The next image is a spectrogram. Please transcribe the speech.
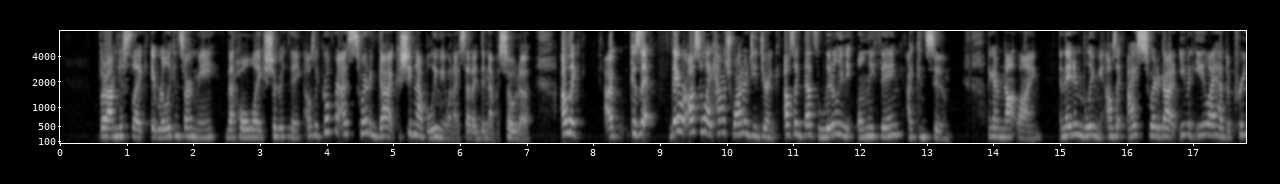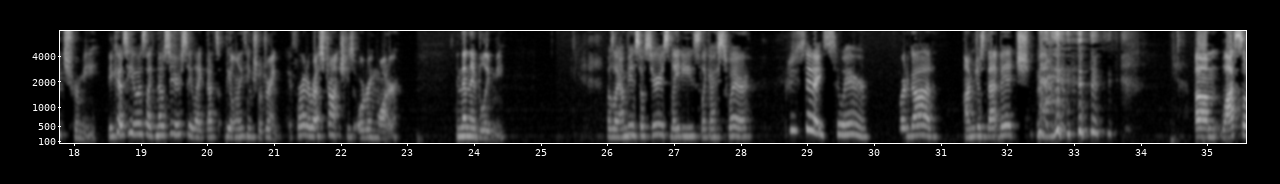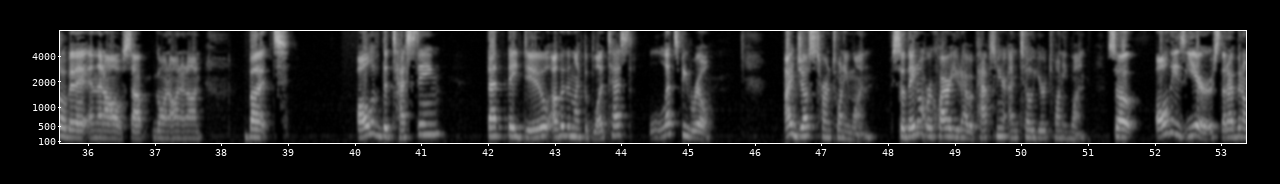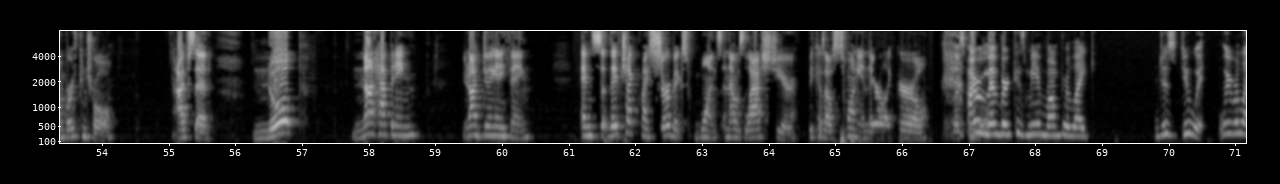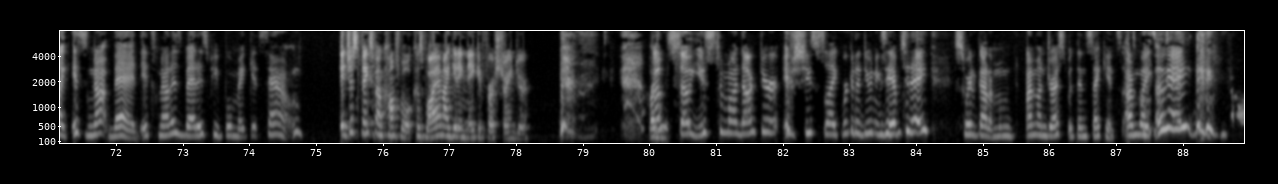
But I'm just like, it really concerned me, that whole like sugar thing. I was like, girlfriend, I swear to God, because she did not believe me when I said I didn't have a soda. I was like, I because they were also like, how much water do you drink? I was like, that's literally the only thing I consume. Like, I'm not lying. And they didn't believe me. I was like, I swear to God, even Eli had to preach for me because he was like, no, seriously, like, that's the only thing she'll drink. If we're at a restaurant, she's ordering water. And then they believed me. I was like, I'm being so serious, ladies. Like, I swear. She said, "I swear." Swear to God, I'm just that bitch. um, last little bit, and then I'll stop going on and on. But all of the testing that they do, other than like the blood test, let's be real. I just turned 21. So they don't require you to have a pap smear until you're 21. So all these years that I've been on birth control, I've said, nope, not happening. You're not doing anything. And so they've checked my cervix once, and that was last year because I was 20, and they were like, girl, let's be I remember because me and mom were like, "Just do it." We were like, "It's not bad. It's not as bad as people make it sound." It just makes me uncomfortable because why am I getting naked for a stranger? Like- I'm so used to my doctor. If she's like, "We're gonna do an exam today," swear to God, I'm I'm undressed within seconds. I'm like, okay.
